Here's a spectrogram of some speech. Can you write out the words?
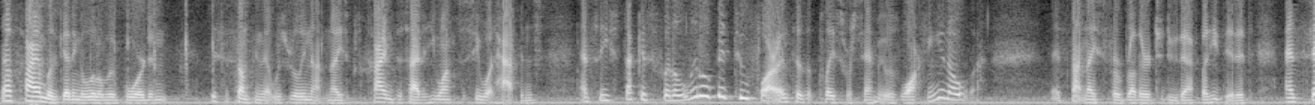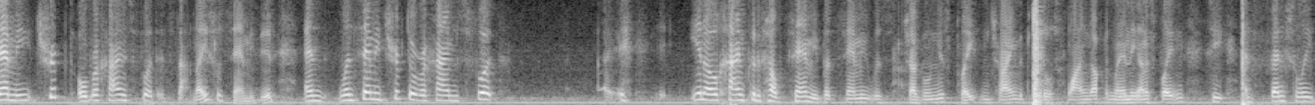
Now Chaim was getting a little bit bored, and this is something that was really not nice, but Chaim decided he wants to see what happens, and so he stuck his foot a little bit too far into the place where Sammy was walking. You know, It's not nice for a brother to do that, but he did it. And Sammy tripped over Chaim's foot. It's not nice what Sammy did. And when Sammy tripped over Chaim's foot, you know, Chaim could have helped Sammy, but Sammy was juggling his plate and trying. The potato was flying up and landing on his plate. And see, and eventually,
